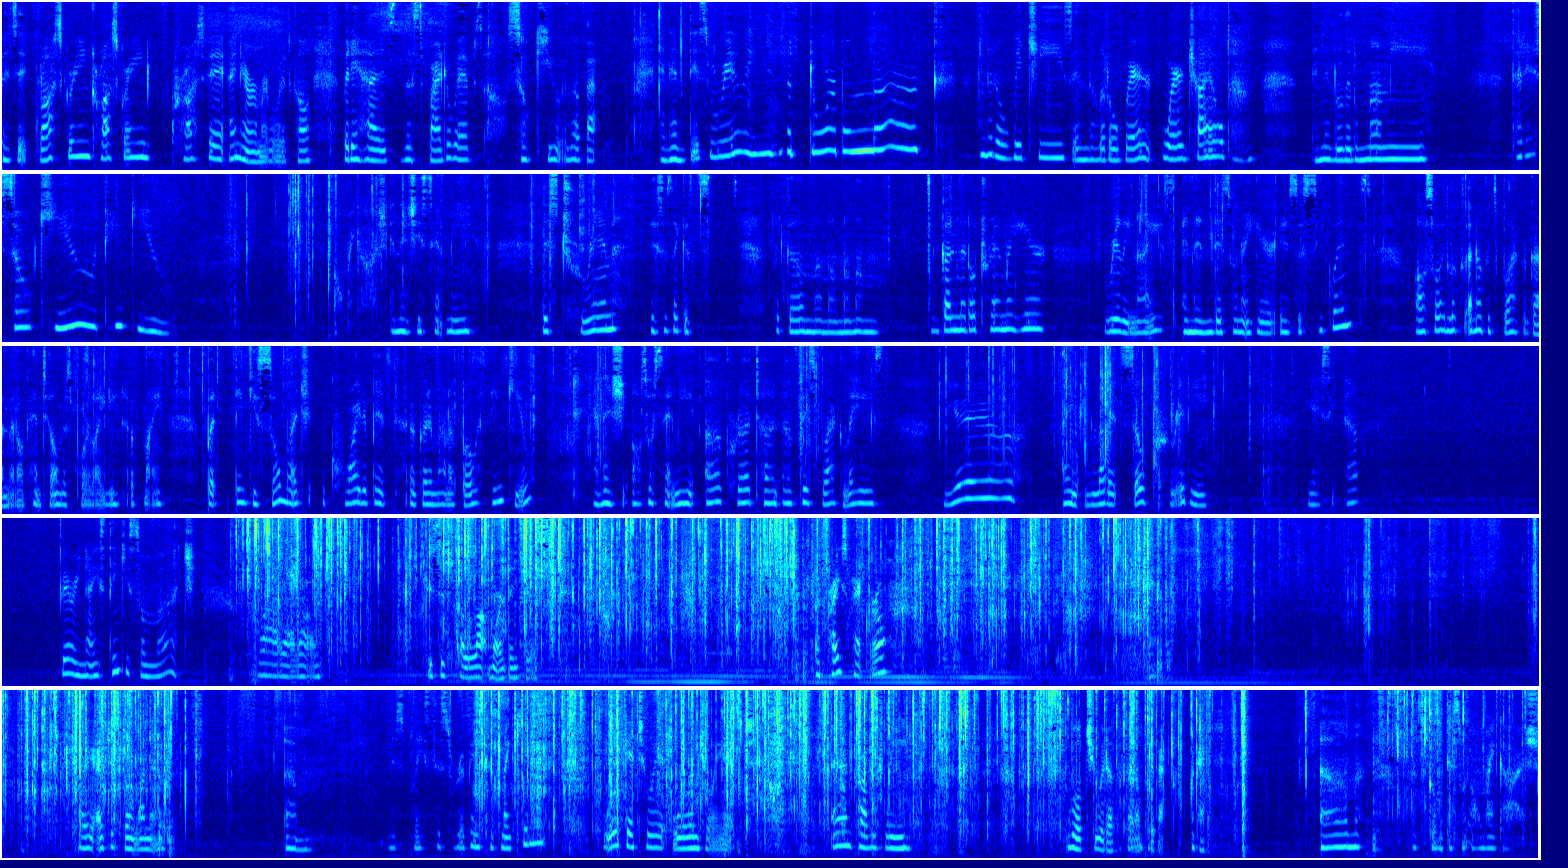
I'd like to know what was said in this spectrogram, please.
Is it cross grain, cross grain, CrossFit? I never remember what it's called. But it has the spider webs. Oh, so cute. I love that. And then this really adorable look. Little witchies and the little were, were child. And then the little mummy. That is so cute. Thank you. Oh my gosh. And then she sent me this trim. This is like a like a gunmetal trim right here. Really nice. And then this one right here is the sequins. Also, it looks, I don't know if it's black or gunmetal. I can't tell in this poor lighting of mine. But thank you so much. Quite a bit, a good amount of both. Thank you. And then she also sent me a ton of this black lace. Yeah. I love it. So pretty. You guys see that? Very nice. Thank you so much. Wow, wow, wow. This is a lot more than just a price pack, girl. I just don't want to um, misplace this ribbon because my kitty will get to it, will enjoy it, and probably will chew it up if I don't put it back. Okay. Um, let's go with this one. Oh my gosh.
